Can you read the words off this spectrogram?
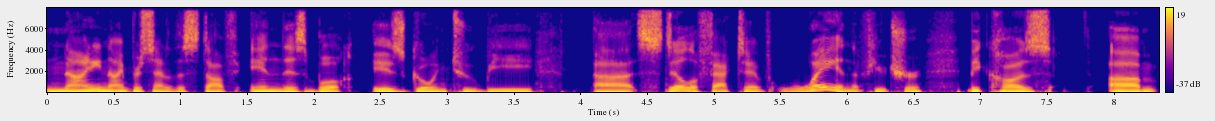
99% of the stuff in this book is going to be uh, still effective way in the future because um,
